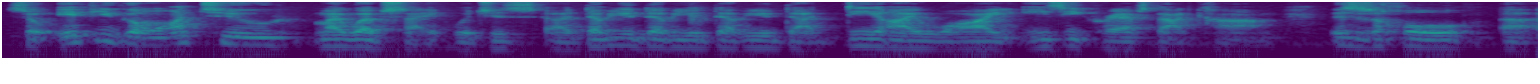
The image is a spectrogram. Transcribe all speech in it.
So if you go onto my website, which is uh, www.diyeasycrafts.com, this is a whole uh,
